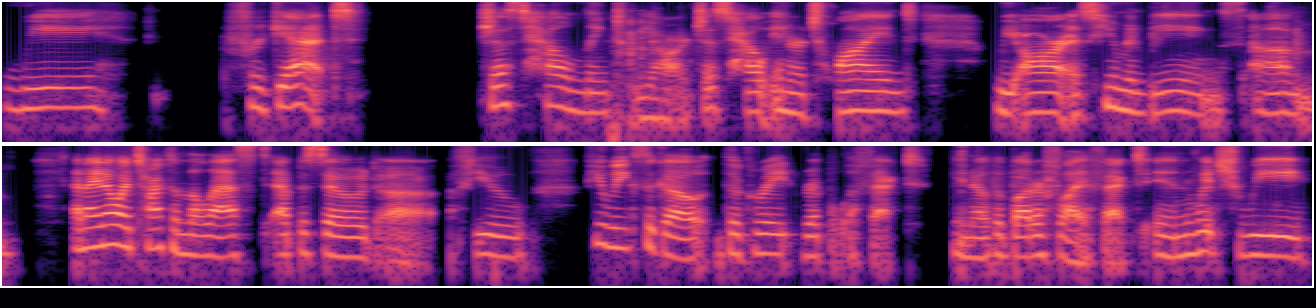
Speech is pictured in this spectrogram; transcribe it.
we forget just how linked we are just how intertwined we are as human beings. Um, and i know i talked in the last episode uh, a few few weeks ago the great ripple effect you know the butterfly effect in which we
